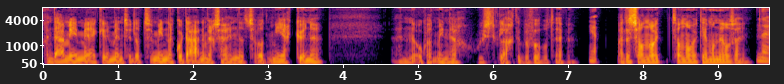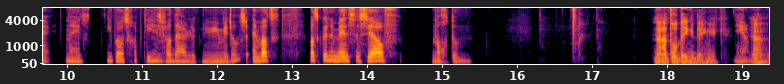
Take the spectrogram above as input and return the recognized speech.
En daarmee merken de mensen dat ze minder kortademig zijn. Dat ze wat meer kunnen. En ook wat minder hoestklachten bijvoorbeeld hebben. Ja. Maar dat zal nooit, zal nooit helemaal nul zijn. Nee, nee, die boodschap die is wel duidelijk nu inmiddels. En wat, wat kunnen mensen zelf nog doen? Een aantal dingen, denk ik. Ja.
